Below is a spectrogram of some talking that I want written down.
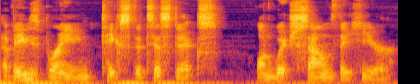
a baby's brain takes statistics on which sounds they hear.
